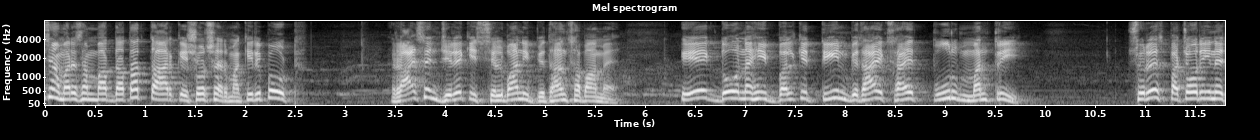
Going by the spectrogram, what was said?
से हमारे संवाददाता तारकेश्वर शर्मा की रिपोर्ट। रायसेन ज़िले की सिलवानी विधानसभा में एक दो नहीं बल्कि तीन विधायक सहित पूर्व मंत्री सुरेश पचौरी ने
